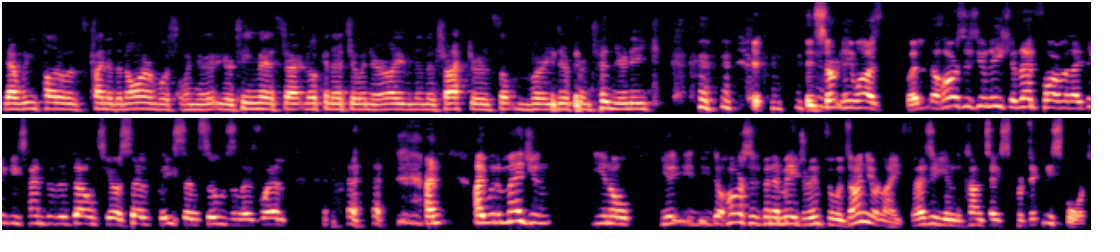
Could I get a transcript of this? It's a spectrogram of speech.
yeah, we thought it was kind of the norm. But when your your teammates start looking at you when you're arriving in a tractor, it's something very different and unique. it, it certainly was. Well, the horse is unique in that form, and I think he's handed it down to yourself, Lisa and Susan as well. and I would imagine, you know, you, you, the horse has been a major influence on your life, has he, in the context, particularly sport?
